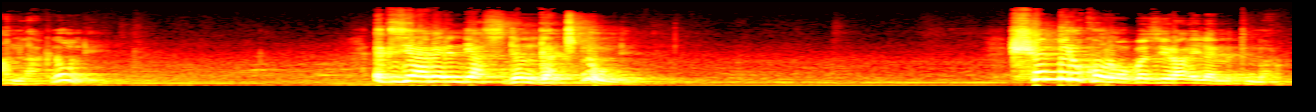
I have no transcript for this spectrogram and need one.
አምላክ ነው እንዴ? እግዚአብሔር እንዲህ አስደንጋጭ ነው እንዴ? ሽብር እኮ ነው በዚህ ራእይ ላይ የምትማሩት።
